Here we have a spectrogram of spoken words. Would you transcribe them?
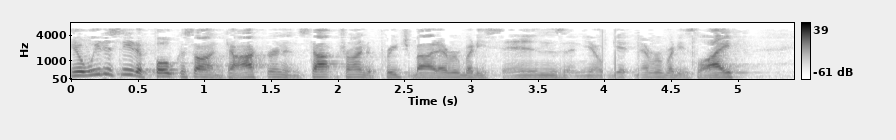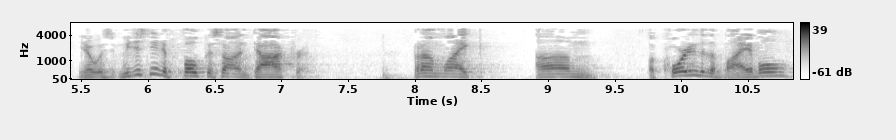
you know, we just need to focus on doctrine and stop trying to preach about everybody's sins and, you know, get in everybody's life. You know, we just need to focus on doctrine. But I'm like, um, according to the Bible,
